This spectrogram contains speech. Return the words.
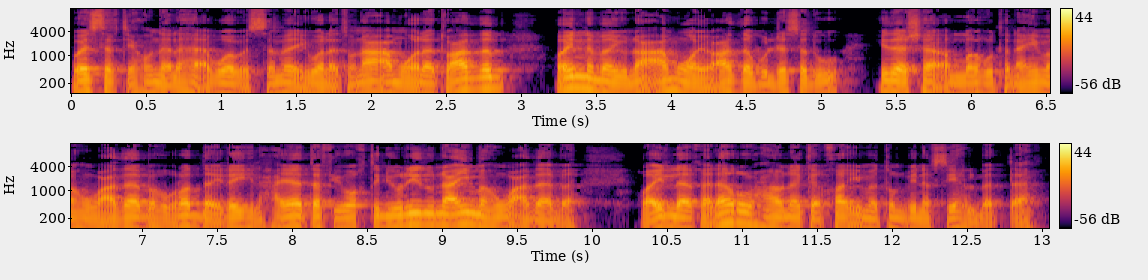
ويستفتحون لها أبواب السماء ولا تنعم ولا تعذب وإنما ينعم ويعذب الجسد إذا شاء الله تنعيمه وعذابه رد إليه الحياة في وقت يريد نعيمه وعذابه وإلا فلا روح هناك قائمة بنفسها البتة.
